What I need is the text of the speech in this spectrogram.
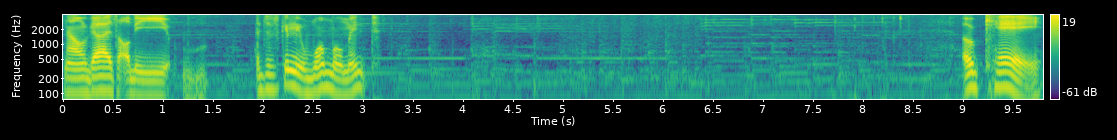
Now guys, I'll be just give me one moment. Okay,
